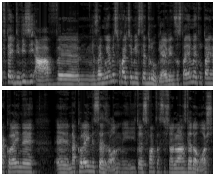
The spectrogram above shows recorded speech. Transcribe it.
w tej dywizji A w, em, zajmujemy, słuchajcie, miejsce drugie, więc zostajemy tutaj na kolejny na kolejny sezon i to jest fantastyczna dla nas wiadomość.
